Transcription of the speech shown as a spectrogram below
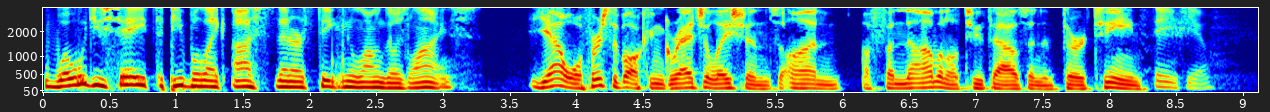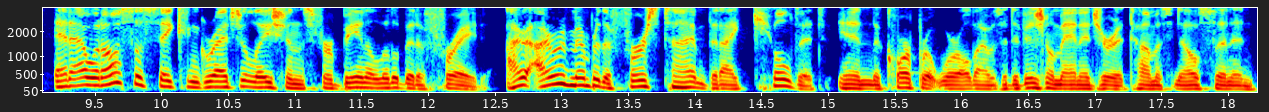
What would you say to people like us that are thinking along those lines? Yeah, well, first of all, congratulations on a phenomenal 2013. Thank you. And I would also say congratulations for being a little bit afraid. I, I, remember the first time that I killed it in the corporate world. I was a divisional manager at Thomas Nelson and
